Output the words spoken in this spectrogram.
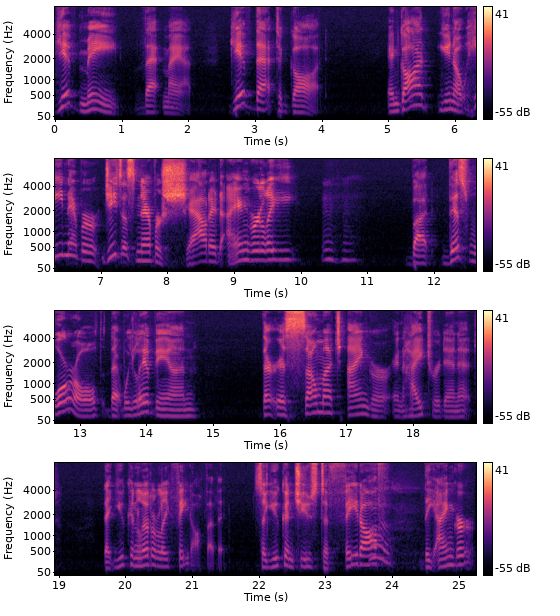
Give me that mad. Give that to God. And God, you know, he never Jesus never shouted angrily. Mhm. But this world that we live in, there is so much anger and hatred in it that you can literally feed off of it. So you can choose to feed off the anger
